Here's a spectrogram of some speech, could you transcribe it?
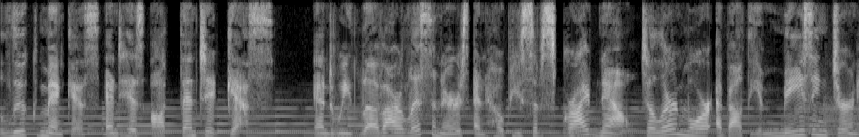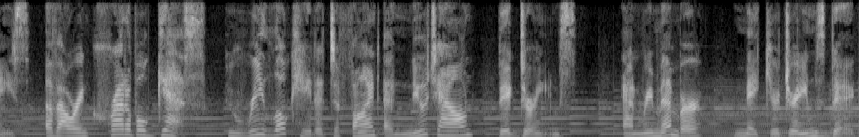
Luke Menkes, and his authentic guests. And we love our listeners and hope you subscribe now to learn more about the amazing journeys of our incredible guests who relocated to find a new town, big dreams. And remember, make your dreams big.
